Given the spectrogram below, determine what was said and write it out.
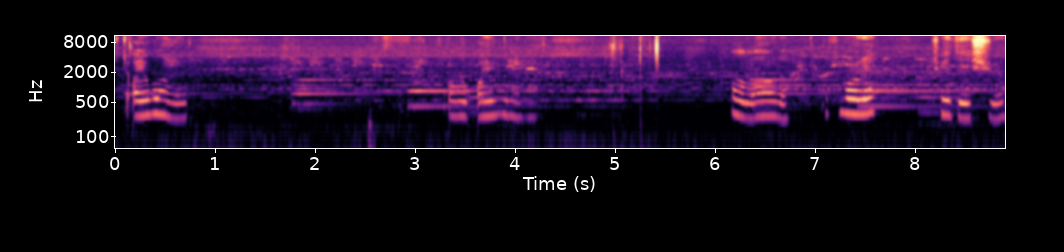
İşte ayı bulamıyorum. Alıp ayı bulamıyorum. Allah orada. Bakın böyle şey değişiyor.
